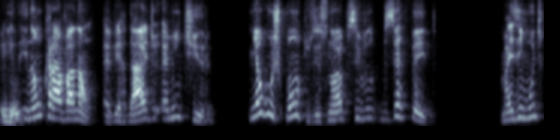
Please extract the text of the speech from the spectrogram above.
Uhum. E, e não cravar, não, é verdade, é mentira. Em alguns pontos, isso não é possível de ser feito. Mas em muitos.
